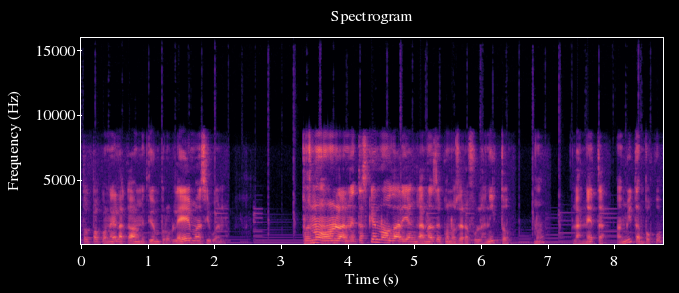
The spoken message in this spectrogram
topa con él acaba metido en problemas y bueno. Pues no, la neta es que no darían ganas de conocer a fulanito, ¿no? La neta, a mí tampoco.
